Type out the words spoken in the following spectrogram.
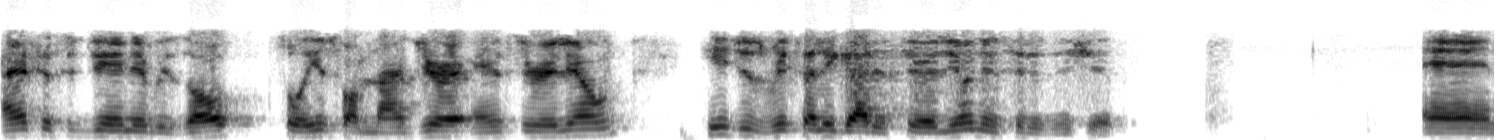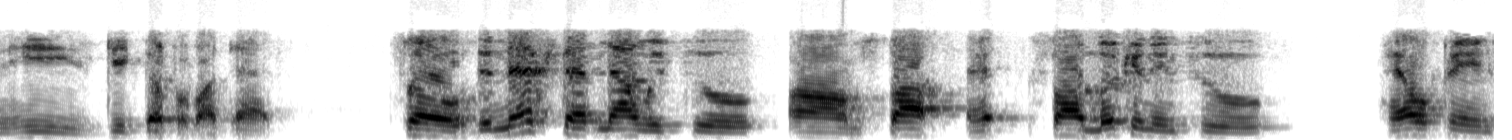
ancestry DNA result, so he's from Nigeria and Sierra Leone. He just recently got his Sierra Leonean citizenship, and he's geeked up about that. So the next step now is to um, start start looking into helping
